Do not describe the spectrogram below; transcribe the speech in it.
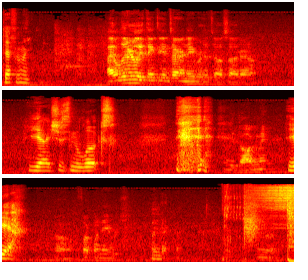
Definitely. I literally think the entire neighborhood's outside right now. Yeah, it's just in the looks. Are dogging me? yeah. Oh, fuck my neighbors.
